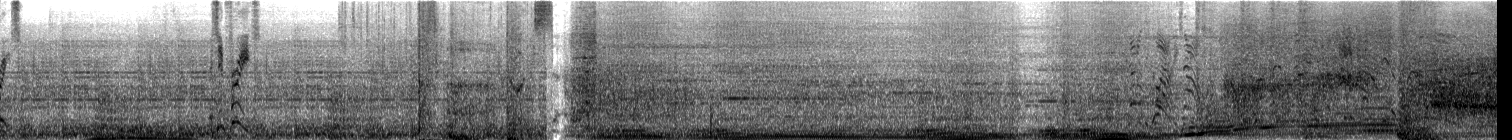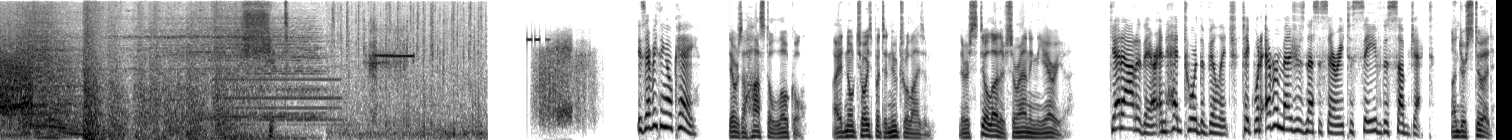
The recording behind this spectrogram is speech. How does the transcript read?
Freeze! Is everything okay? There was a hostile local. I had no choice but to neutralize him. There are still others surrounding the area. Get out of there and head toward the village. Take whatever measures necessary to save the subject. Understood.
